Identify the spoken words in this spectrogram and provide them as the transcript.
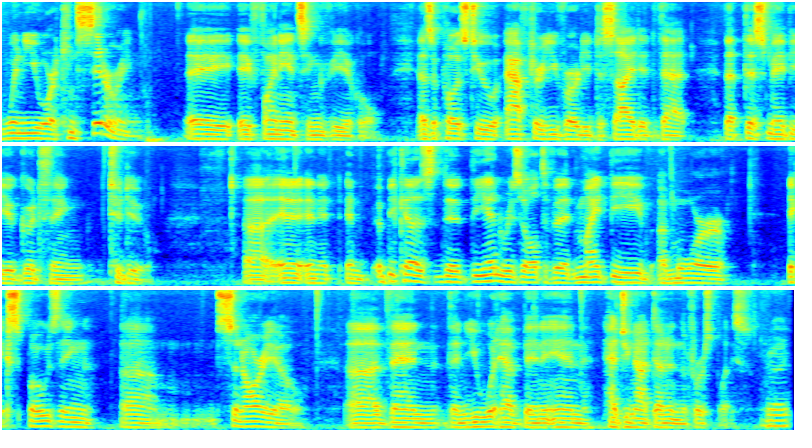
when you are considering a, a financing vehicle, as opposed to after you've already decided that that this may be a good thing to do. Uh, and, and, it, and because the, the end result of it might be a more exposing um, scenario uh, than than you would have been in had you not done it in the first place. Right,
